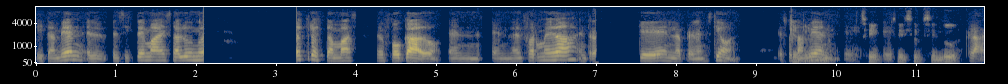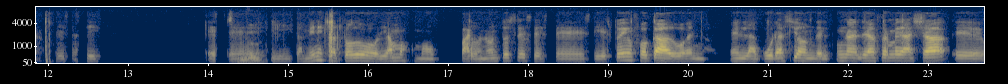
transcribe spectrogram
Y también el, el, sistema de salud nuestro está más enfocado en, en la enfermedad que en la prevención. Eso también. sí, sí, sí, sin duda. Claro, es así. Este, y también está todo, digamos, como paro, ¿no? Entonces, este, si estoy enfocado en, en la curación de, una, de la enfermedad ya eh,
